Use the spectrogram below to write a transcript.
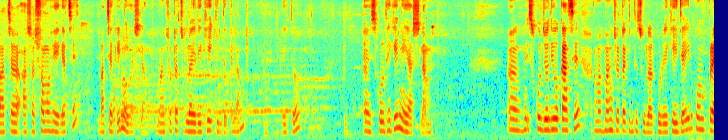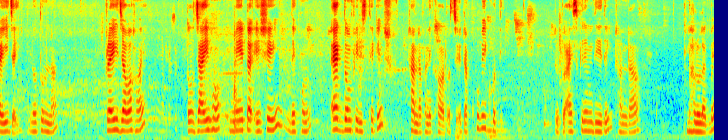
বাচ্চা আসার সময় হয়ে গেছে। বাচ্চাকে নিয়ে আসলাম। মাংসটা চুলায় রেখেই কিন্তু গেলাম। এই তো স্কুল থেকে নিয়ে আসলাম। স্কুল যদিও কাছে, আমার মাংসটা কিন্তু চুলার উপর রেখেই যাই এরকম প্রায়ই যাই, নতুন না। প্রায়ই যাওয়া হয়। তো যাই হোক, মেয়েটা এসেই দেখুন, একদম ফ্রিজ থেকে ঠান্ডা পানি খাওয়া যাচ্ছে। এটা খুবই ক্ষতি। একটু আইসক্রিম দিয়ে দিই, ঠান্ডা, ভালো লাগবে।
